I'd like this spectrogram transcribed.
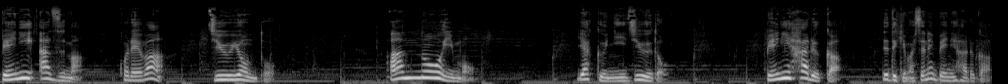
紅あずま。これは14度。安納芋。約20度。紅はるか。出てきましたね紅はるか。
